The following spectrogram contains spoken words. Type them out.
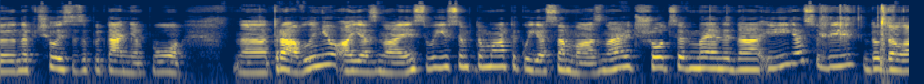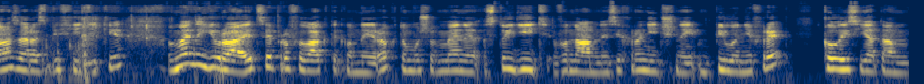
е, почалися запитання по е, травленню, а я знаю свою симптоматику, я сама знаю, що це в мене. Да, і я собі додала зараз біфідіки. В мене юрає, це профілактика нирок, тому що в мене стоїть в анамнезі хронічний пілоніфрит. Колись я там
